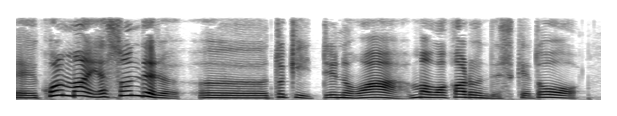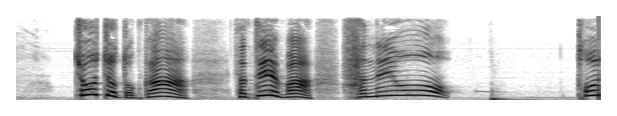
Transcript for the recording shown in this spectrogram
えーこれまあ、休んでる、時っていうのは、まあ、わかるんですけど、蝶々とか、例えば、羽を閉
